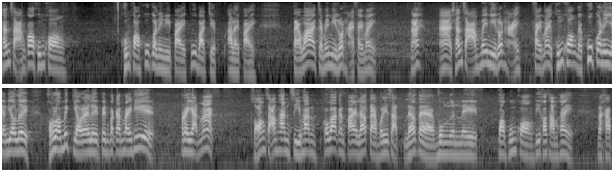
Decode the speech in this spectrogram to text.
ชั้น 3 ก็คุ้มครอง คุ้มครองคู่กรณีไป ผู้บาดเจ็บอะไรไป แต่ว่าจะไม่มีรถหายไฟไหม้นะอ่าชั้น 3 ไม่มีรถหายไฟไหม้คุ้มครองแต่คู่กรณีอย่างเดียวเลย ของเราไม่เกี่ยวอะไรเลย เป็นประกันภัยที่ประหยัดมาก 2 3 0 0 0 4 0 0 0ก็ว่ากันไปแล้วแต่บริษัทแล้วแต่วงเงินในความคุ้มครองที่เขาทำให้นะครับ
